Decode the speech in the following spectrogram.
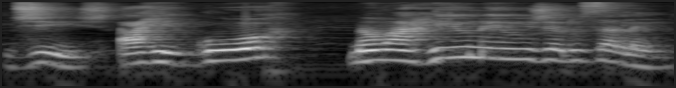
diz: a rigor não há rio nenhum em Jerusalém.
